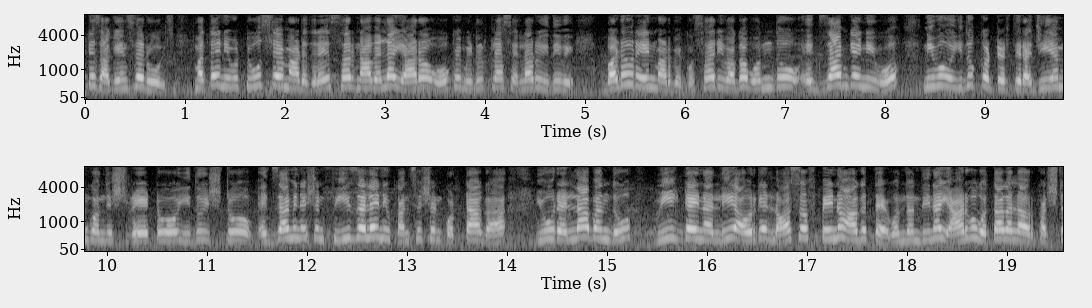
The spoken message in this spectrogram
It is against the rules ಮತ್ತೆ ನೀವು ಟ್ಯೂಸ್ಡೇ ಮಾಡಿದ್ರೆ ಸರ್ ನಾವೆಲ್ಲ ಯಾರೋ ಓಕೆ ಮಿಡಲ್ ಕ್ಲಾಸ್ ಎಲ್ಲರೂ ಇದ್ದೀವಿ ಬಡವ್ರು ಏನು ಮಾಡಬೇಕು? ಸರ್ ಇವಾಗ ಒಂದು ಎಕ್ಸಾಮ್ಗೆ ನೀವು ನೀವು ಇದು ಕೊಟ್ಟಿರ್ತೀರಾ? ಜಿ ಎಮ್ಗೆ ಒಂದಿಷ್ಟು ರೇಟು ಇದು ಇಷ್ಟು ಎಕ್ಸಾಮಿನೇಷನ್ ಫೀಸಲ್ಲೇ ನೀವು ಕನ್ಸೆಷನ್ ಕೊಟ್ಟಾಗ ಇವರೆಲ್ಲ ಬಂದು ವೀಕ್ ಡೇನಲ್ಲಿ ಅವ್ರಿಗೆ ಲಾಸ್ ಆಫ್ ಪೇನೂ ಆಗುತ್ತೆ. ಒಂದೊಂದು ದಿನ ಯಾರಿಗೂ ಗೊತ್ತಾಗಲ್ಲ ಅವ್ರ ಕಷ್ಟ.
